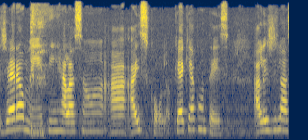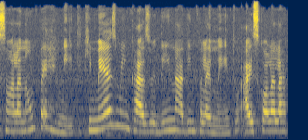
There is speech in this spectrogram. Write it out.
geralmente em relação à escola, o que é que acontece? A legislação ela não permite que mesmo em caso de inadimplemento, a escola ela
